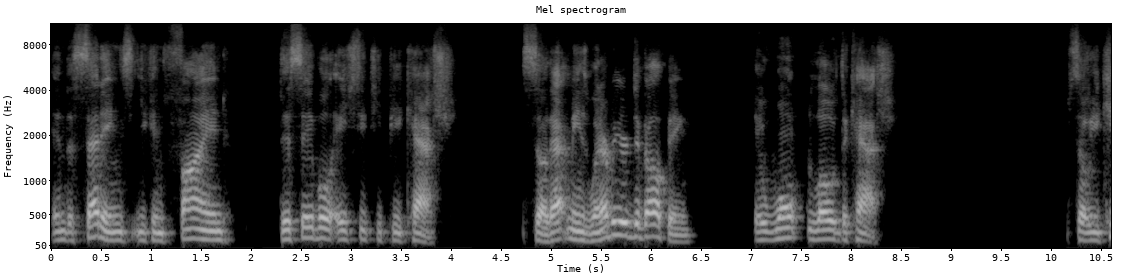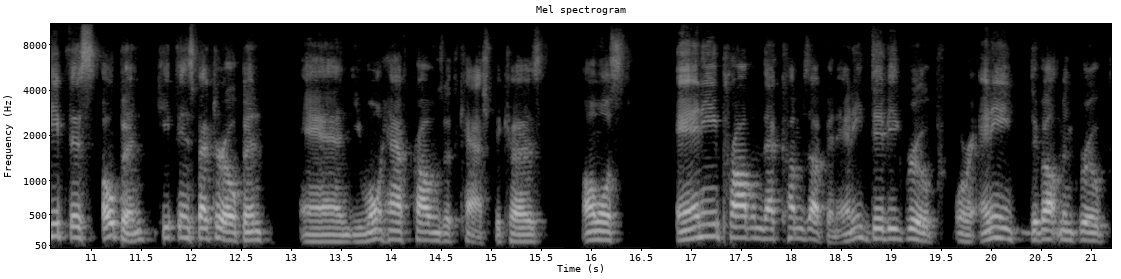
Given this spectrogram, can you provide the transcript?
In the settings, you can find disable HTTP cache. So that means whenever you're developing, it won't load the cache. So you keep this open, keep the inspector open, and you won't have problems with cache because almost any problem that comes up in any Divi group or any development group,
